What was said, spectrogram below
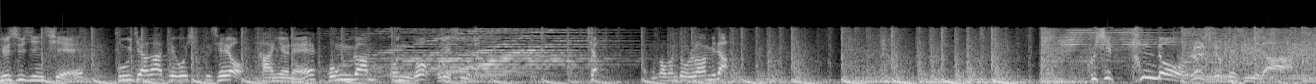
유수진 씨의 부자가 되고 싶으세요? 강연의 공감 온도 보겠습니다. 자, 공감 온도 올라갑니다. 93도를 기록했습니다.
